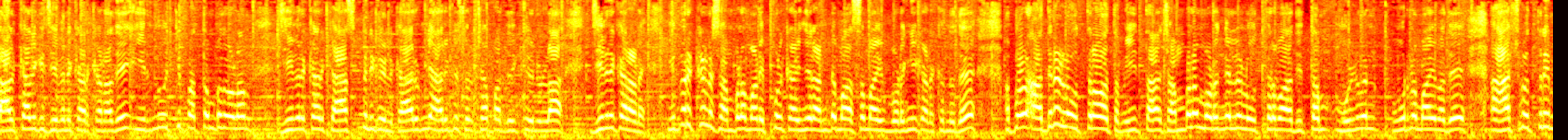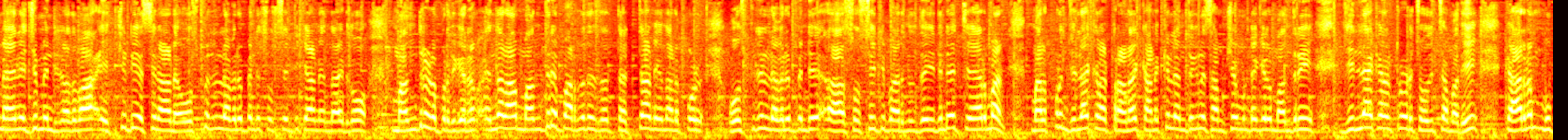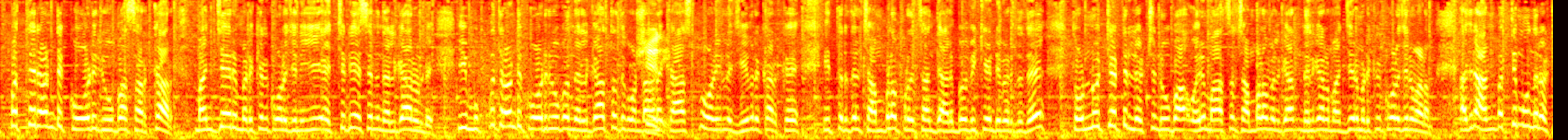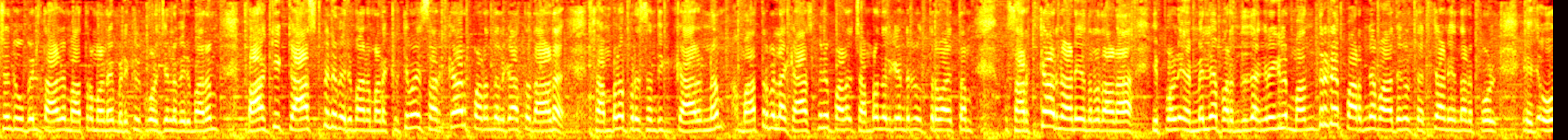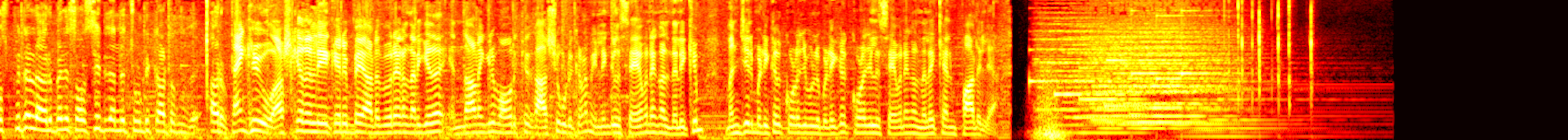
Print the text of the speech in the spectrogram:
താൽക്കാലിക ജീവനക്കാർക്കാണ്. അത് ഇരുന്നൂറ്റി പത്തൊമ്പതോളം ജീവനക്കാർ കാസ്പിന് കീഴിൽ കാരുണ്യ ആരോഗ്യ സുരക്ഷാ പദ്ധതിക്ക് കീഴിലുള്ള ജീവനക്കാരാണ്. ഇവർക്കുള്ള ശമ്പളമാണ് ഇപ്പോൾ കഴിഞ്ഞ രണ്ട് മാസമായി മുടങ്ങി കിടക്കുന്നത് അപ്പോൾ അതിനുള്ള ഉത്തരവാദിത്തം ഈ ശമ്പളം മുടങ്ങലിനുള്ള ഉത്തരവാദിത്തം മുഴുവൻ പൂർണമായും അത് ആശുപത്രി മാനേജ്മെന്റിന് അഥവാ എച്ച് ഡി എസിനാണ് ഹോസ്പിറ്റൽ ഡെവലപ്മെന്റ് സൊസൈറ്റിക്കാണ് എന്നായിരുന്നു മന്ത്രിയുടെ പ്രതികരണം. എന്നാൽ ആ മന്ത്രി പറഞ്ഞത് തെറ്റാണ് എന്നാണ് ഇപ്പോൾ ഹോസ്പിറ്റൽ ഡെവലപ്മെന്റ് ആ, സൊസൈറ്റി പറയുന്നത്. ഇതിന്റെ ചെയർമാൻ മലപ്പുറം ജില്ലാ കളക്ടറാണ്. കണക്കിൽ എന്തെങ്കിലും സംശയമുണ്ടെങ്കിൽ മന്ത്രി ജില്ലാ കളക്ടറോട് ചോദിച്ചാൽ മതി. കാരണം മുപ്പത്തിരണ്ട് കോടി രൂപ സർക്കാർ മഞ്ചേരി മെഡിക്കൽ കോളേജിന് ഈ എച്ച് ഡി എസിന് നൽകാറുണ്ട്. ഈ മുപ്പത്തിരണ്ട് കോടി രൂപ നൽകാത്തത് കൊണ്ടാണ്. കാസ്പ് വഴിയുള്ള ജീവനക്കാർക്ക് ഇത്തരത്തിൽ ശമ്പള പ്രതിസന്ധി അനുഭവിക്കേണ്ടി വരുന്നത്. തൊണ്ണൂറ്റെട്ട് ലക്ഷം രൂപ ഒരു മാസം ശമ്പളം നൽകാൻ നൽകാൻ മഞ്ചേരി മെഡിക്കൽ കോളേജിന് വേണം. അതിന് അൻപത്തിമൂന്ന് ലക്ഷം രൂപയിൽ താഴെ മാത്രമാണ് മെഡിക്കൽ കോളേജിലെ വരുമാനം. ബാക്കി കാസ്പിന് വരുമാനമാണ്. കൃത്യമായി സർക്കാർ പണം നൽകാത്തതാണ് ശമ്പള പ്രതിസന്ധിക്ക് കാരണം. മാത്രമല്ല കാശ്മീർ പണം ശമ്പളം നൽകേണ്ട ഒരു ഉത്തരവാദിത്തം സർക്കാരിനാണ് എന്നുള്ളതാണ് ഇപ്പോൾ എം എൽ എ പറഞ്ഞത്. അങ്ങനെയെങ്കിൽ മന്ത്രിയുടെ പറഞ്ഞ വാദങ്ങൾ തെറ്റാണ് എന്നാണ് ഇപ്പോൾ ഹോസ്പിറ്റൽ ഡെവലപ്മെന്റ് സൊസൈറ്റി തന്നെ ചൂണ്ടിക്കാട്ടുന്നത്. താങ്ക് യു ആഷ്കർ അലി കരിമ്പയാണ് വിവരങ്ങൾ നൽകിയത്. എന്താണെങ്കിലും അവർക്ക് കാശ് കൊടുക്കണം ഇല്ലെങ്കിൽ സേവനങ്ങൾ നിലയ്ക്കും. മഞ്ചേരി മെഡിക്കൽ കോളേജ് മെഡിക്കൽ കോളേജിൽ സേവനങ്ങൾ നിലയ്ക്കാൻ പാടില്ല.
